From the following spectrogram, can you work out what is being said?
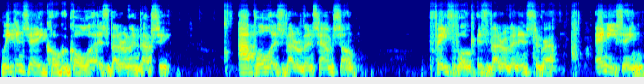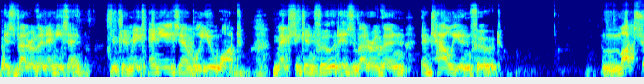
We can say Coca Cola is better than Pepsi, Apple is better than Samsung, Facebook is better than Instagram. Anything is better than anything. You can make any example you want. Mexican food is better than Italian food. Much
